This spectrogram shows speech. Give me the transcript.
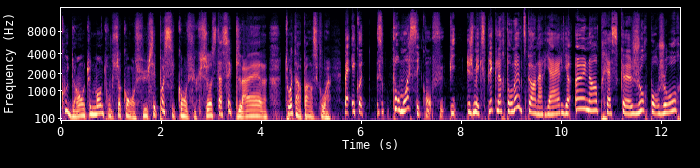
coudon, tout le monde trouve ça confus. C'est pas si confus que ça. C'est assez clair. Toi, t'en penses quoi? Ben écoute, pour moi c'est confus. Puis je m'explique, le retourner un petit peu en arrière, il y a un an presque jour pour jour,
